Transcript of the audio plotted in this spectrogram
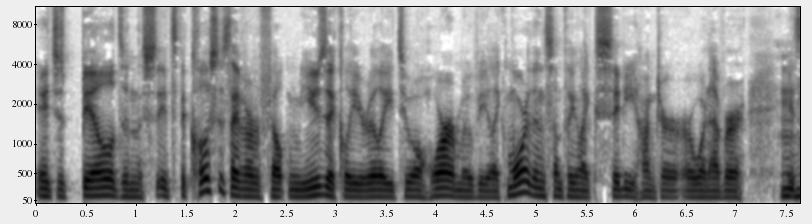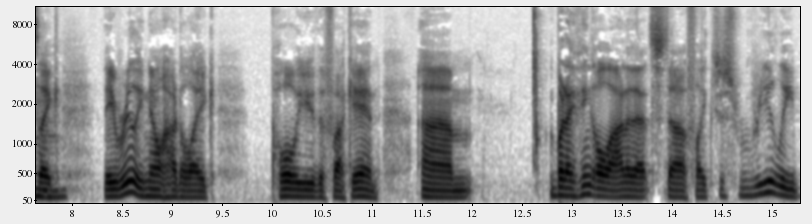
and it just builds and this it's the closest I've ever felt musically really to a horror movie like more than something like City Hunter or whatever. It's like they really know how to like pull you the fuck in. Um but I think a lot of that stuff like just really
